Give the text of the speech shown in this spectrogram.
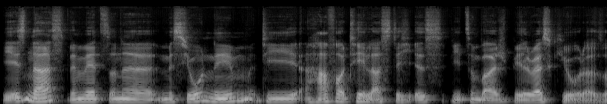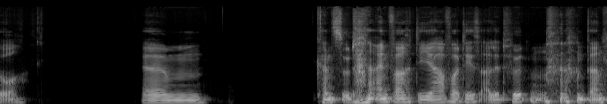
wie ist denn das, wenn wir jetzt so eine Mission nehmen, die HVT-lastig ist, wie zum Beispiel Rescue oder so? Ähm, kannst du dann einfach die HVTs alle töten und dann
